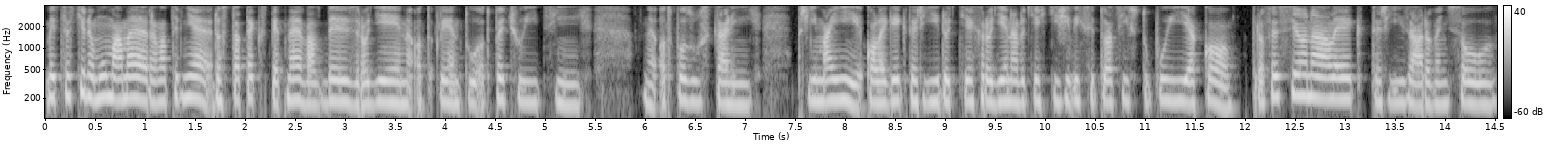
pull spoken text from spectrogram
my v cestě domů máme relativně dostatek zpětné vazby z rodin, od klientů, od pečujících, od pozůstalých. Přijímají kolegy, kteří do těch rodin a do těch tíživých situací vstupují jako profesionály, kteří zároveň jsou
